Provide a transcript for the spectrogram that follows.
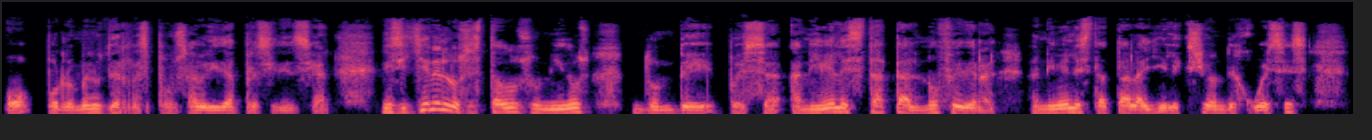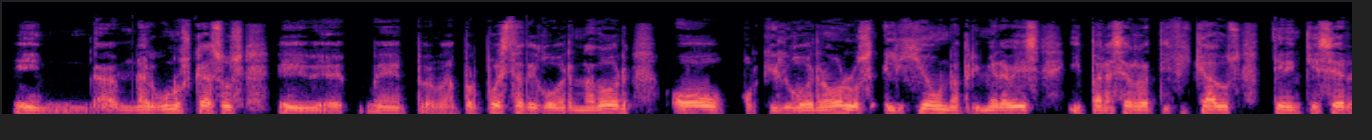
o por lo menos de responsabilidad presidencial. Ni siquiera en los Estados Unidos, donde pues a, nivel estatal, no federal, a nivel estatal hay elección de jueces, en, algunos casos eh, a propuesta de gobernador o porque el gobernador los eligió una primera vez y para ser ratificados tienen que ser,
